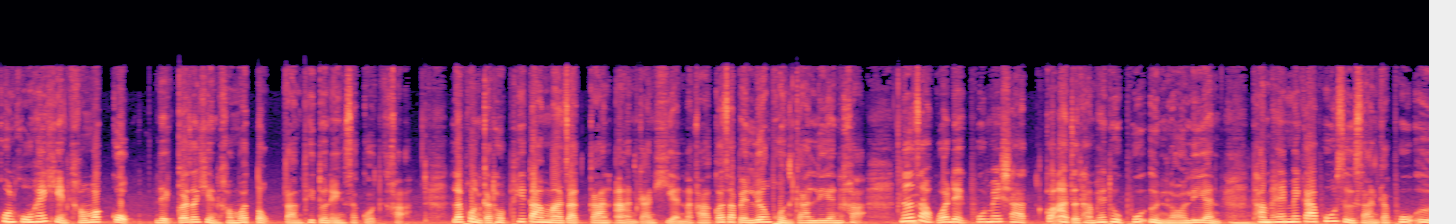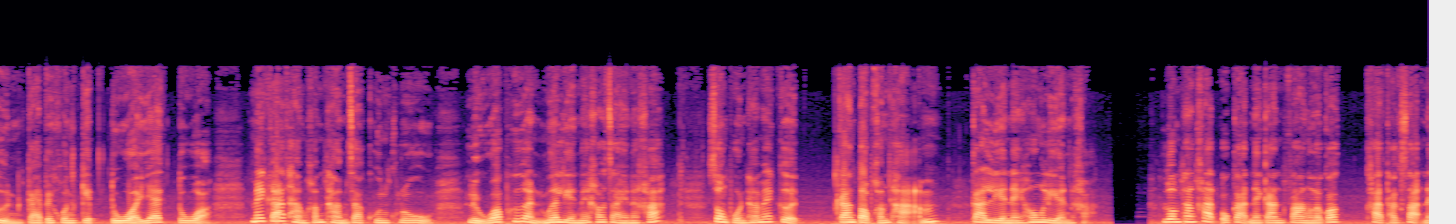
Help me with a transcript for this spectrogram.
คุณครูให้เขียนคำว่ากบ เด็กก็จะเขียนคำว่าตบตามที่ตนเองสะกดค่ะ และผลกระทบที่ตามมาจากการอ่านการเขียนนะคะ ก็จะเป็นเรื่องผลการเรียนค่ะ เนื่องจากว่าเด็กพูดไม่ชัด ก็อาจจะทำให้ถูกผู้อื่นล้อเลียนทำให้ไม่กล้าพูดสื่อสารกับผู้อื่น กลายเป็นคนเก็บตัวแยกตัว ไม่กล้าถามคำถามจากคุณครู หรือว่าเพื่อนเมื่อเรียนไม่เข้าใจนะคะ ส่งผลทำให้เกิดการตอบคำถาม การเรียนในห้องเรียนค่ะ รวมทั้งขาดโอกาสในการฟังแล้วก็ ขาดทักษะใน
